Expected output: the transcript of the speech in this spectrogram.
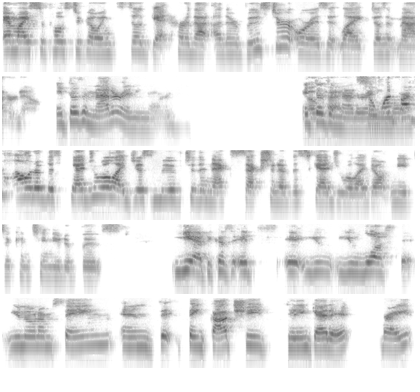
am I supposed to go and still get her that other booster or is it like doesn't matter now? It doesn't matter anymore. It okay. doesn't matter so anymore. once I'm out of the schedule, I just move to the next section of the schedule. I don't need to continue to boost. Yeah, because it's it, you you lost it. You know what I'm saying? And th- thank God she didn't get it, right?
